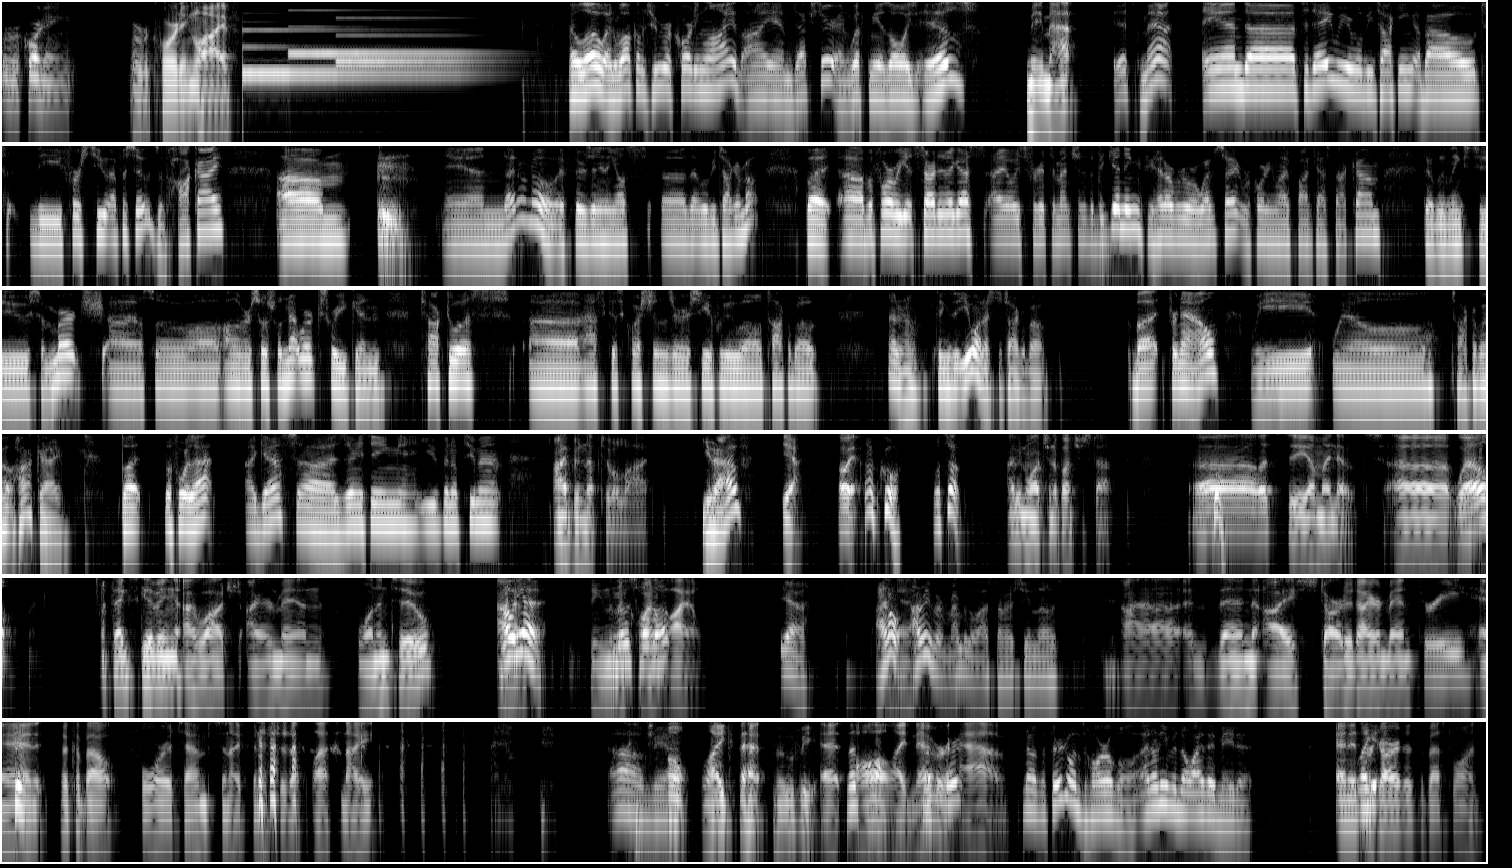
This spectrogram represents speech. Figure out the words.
We're recording. We're recording live. Hello and welcome to Recording Live. I am Dexter, and with me as always is Me, Matt. it's Matt. And uh, today we will be talking about the first two episodes of Hawkeye. Um, and I don't know if there's anything else uh, that we'll be talking about. But uh, before we get started, I guess I always forget to mention at the beginning if you head over to our website, recordinglivepodcast.com, there'll be links to some merch, uh, also all, all of our social networks where you can talk to us, uh, ask us questions, or see if we will talk about, I don't know, things that you want us to talk about. But for now, we will talk about Hawkeye. But before that, I guess, uh, is there anything you've been up to, Matt? I've been up to a lot. You have? Yeah. Oh yeah. Oh, cool. What's up? I've been watching a bunch of stuff. Uh, let's see on my notes. Uh, well, Thanksgiving I watched Iron Man one and two. I oh yeah, Seen them Those in quite a up? while. yeah. I don't. Yeah. I don't even remember the last time I've seen those. Uh, and then I started Iron Man 3, and it took about four attempts, and I finished it up last night. Oh man. I man. don't like that movie at The- all. I never third- have. No, the third one's horrible. I don't even know why they made it. And it's like it- regarded as the best one.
